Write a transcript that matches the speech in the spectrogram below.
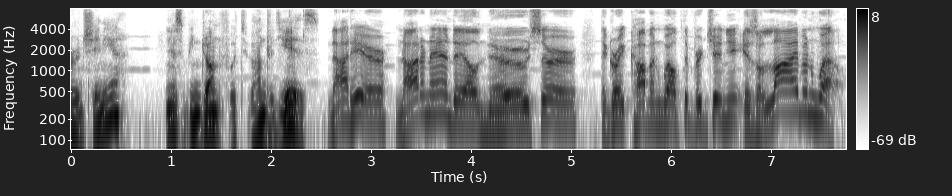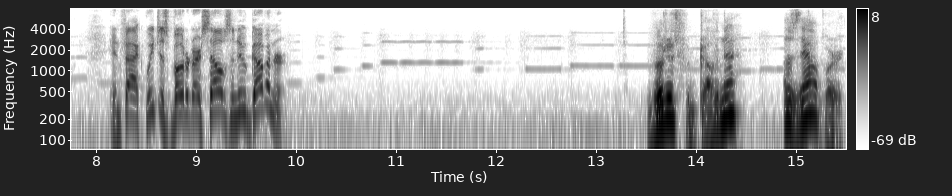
Virginia? It has been gone for 200 years. Not here, not in Andale, no, sir. The great Commonwealth of Virginia is alive and well. In fact, we just voted ourselves a new governor. Voted for governor? How does that work?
